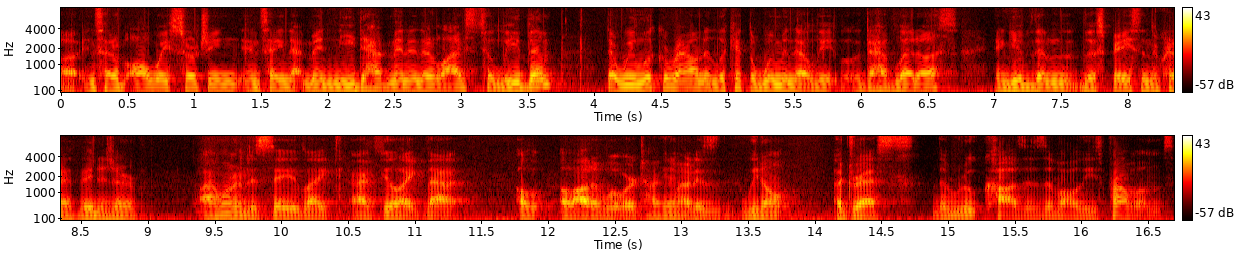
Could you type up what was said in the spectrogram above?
uh, instead of always searching and saying that men need to have men in their lives to lead them, that we look around and look at the women that, that have led us and give them the space and the credit they deserve. I wanted to say, like, I feel like that a, a lot of what we're talking about is we don't address the root causes of all these problems.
